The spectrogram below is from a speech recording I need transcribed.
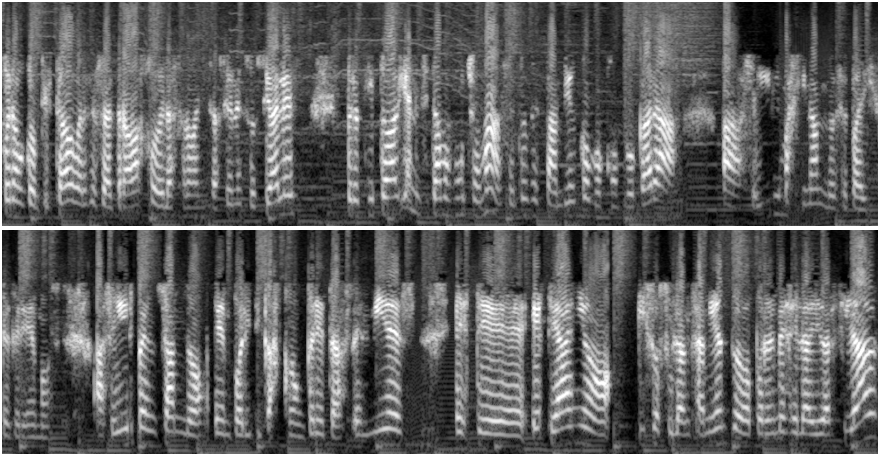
fueron conquistados gracias al trabajo de las organizaciones sociales, pero que todavía necesitamos mucho más. Entonces también como convocar a, a seguir imaginando ese país que queremos, a seguir pensando en políticas concretas. El MIDES este, este año hizo su lanzamiento por el mes de la diversidad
